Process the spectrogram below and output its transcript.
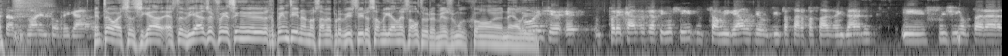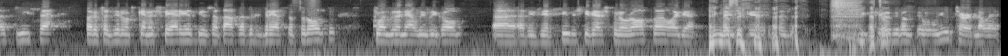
Está tudo bem, muito obrigado. Então, esta, chegada, esta viagem foi assim repentina, não estava previsto vir a São Miguel nesta altura, mesmo com a Nelly? Pois, eu, eu, por acaso eu já tinha saído de São Miguel, eu vim passar a passagem de ano e fugiram para a Suíça para fazer umas pequenas férias e eu já estava de regresso a Toronto quando a Nelly ligou-me uh, a dizer se ainda estiveres para a Europa, olha, ainda tens que, tens, então... o U-turn, não é?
